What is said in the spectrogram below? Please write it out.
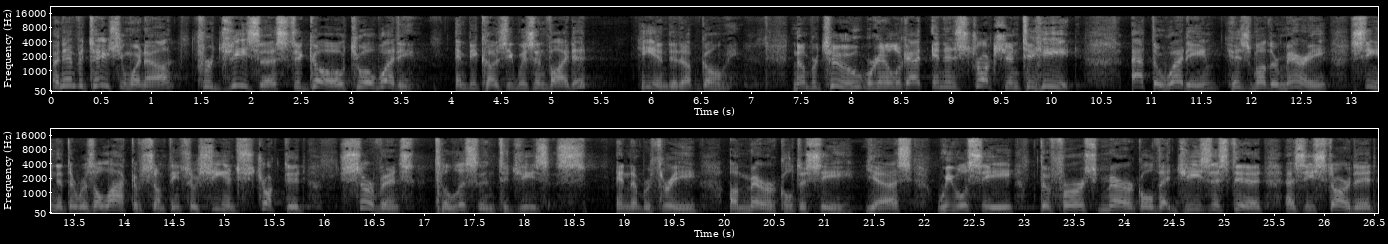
An invitation went out for Jesus to go to a wedding. And because he was invited, he ended up going. Number two, we're going to look at an instruction to heed. At the wedding, his mother Mary, seeing that there was a lack of something, so she instructed servants to listen to Jesus. And number three, a miracle to see. Yes, we will see the first miracle that Jesus did as he started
